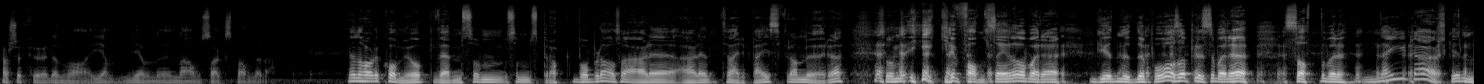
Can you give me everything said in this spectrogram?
kanskje før den var jevne Nav-saksbehandler. Men har det kommet opp hvem som, som sprakk bobla? Altså er det, er det en tverrpeis fra Møre som ikke fant seg i det og bare gnudde på, og så plutselig bare satt den og bare Nei, dæsken!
